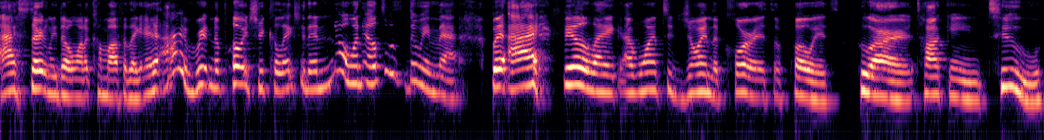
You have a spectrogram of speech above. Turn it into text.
I certainly don't want to come off as like, I've written a poetry collection and no one else was doing that. But I feel like I want to join the chorus of poets who are talking to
